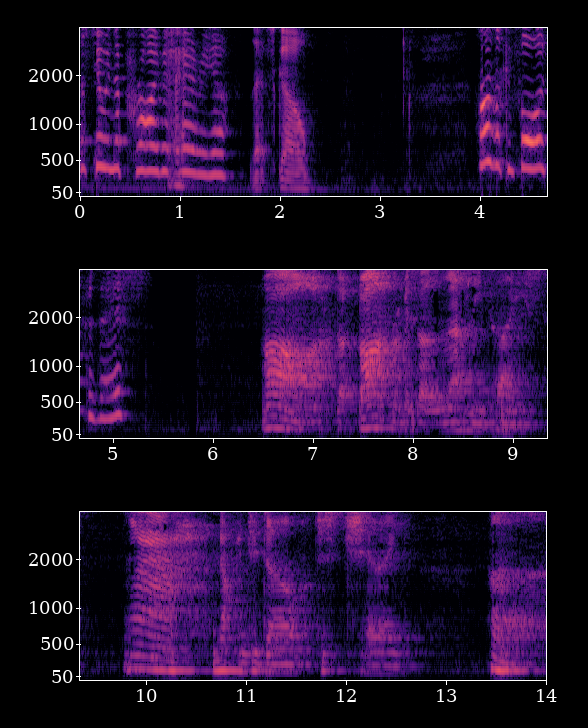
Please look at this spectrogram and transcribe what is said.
let's do it in the private area. Let's go. I'm looking forward for this. Ah, oh, the bathroom is a lovely place. Ah, nothing to do, just chilling. oh,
